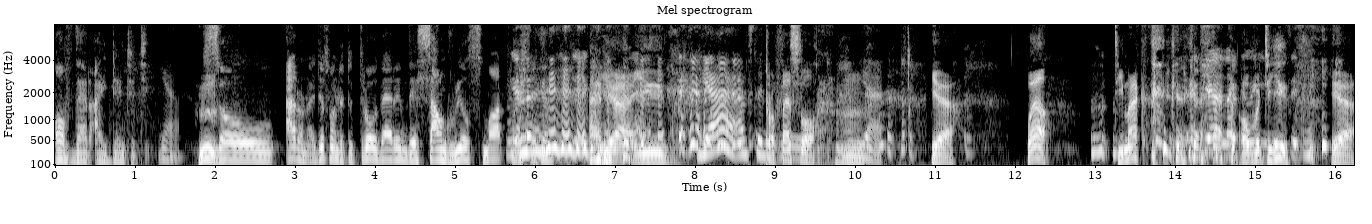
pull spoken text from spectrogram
of that identity. Yeah. Hmm. So I don't know. I just wanted to throw that in there. Sound real smart for a second. And Yeah, you Yeah, absolutely. professor. Hmm. Yeah. Yeah. Well, T Mac. yeah, like Over to you. looked at me. yeah.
